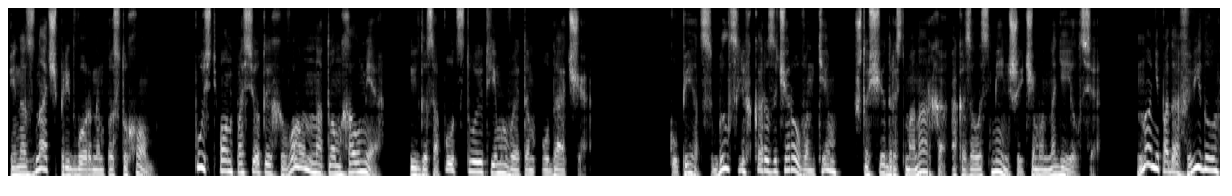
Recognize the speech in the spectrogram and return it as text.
и назначь придворным пастухом. Пусть он пасет их вон на том холме, и да сопутствует ему в этом удача». Купец был слегка разочарован тем, что щедрость монарха оказалась меньшей, чем он надеялся. Но, не подав виду,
